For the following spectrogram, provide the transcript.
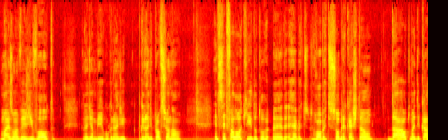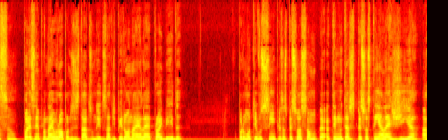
mais uma vez de volta. Grande amigo, grande, grande profissional. A gente sempre falou aqui, doutor eh, Robert, sobre a questão da automedicação. Por exemplo, na Europa, nos Estados Unidos, a dipirona ela é proibida. Por um motivo simples, as pessoas são. Eh, tem muitas pessoas que têm alergia à,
